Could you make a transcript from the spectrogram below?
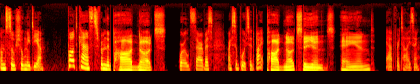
on social media. Podcasts from the Podnutz. World Service are supported by Podnutzians. And advertising.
